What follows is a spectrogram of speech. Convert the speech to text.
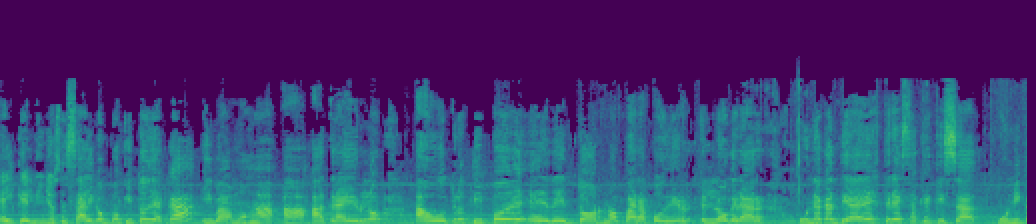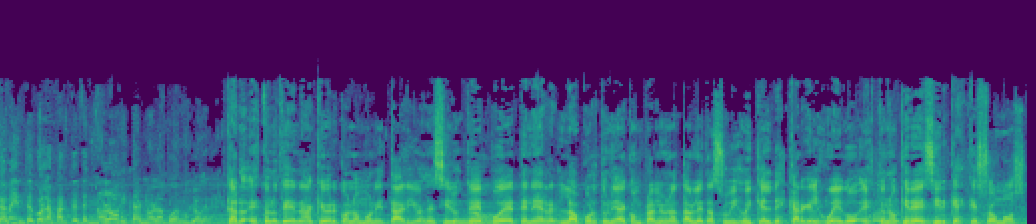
el que el niño se salga un poquito de acá y vamos a, traerlo a otro tipo de, eh, entorno para poder lograr una cantidad de destreza que quizá únicamente con la parte tecnológica no la podemos lograr. Claro, esto no tiene nada que ver con lo monetario, es decir, usted puede tener la oportunidad de comprarle una tableta a su hijo y que él descargue el juego. Esto no quiere decir que es que somos,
